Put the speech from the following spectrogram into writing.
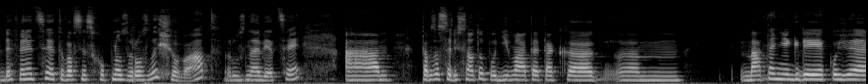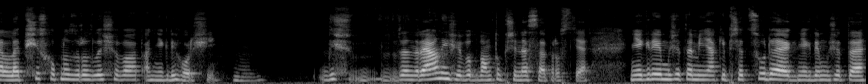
definici, je to vlastně schopnost rozlišovat různé věci a tam zase, když se na to podíváte, tak um, máte někdy jakože lepší schopnost rozlišovat a někdy horší. Hmm když ten reálný život vám to přinese prostě. Někdy můžete mít nějaký předsudek, někdy můžete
